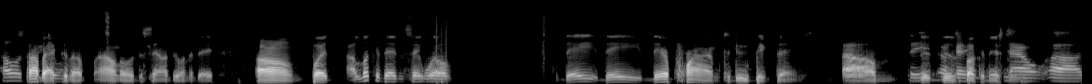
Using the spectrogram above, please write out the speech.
hell is Stop acting doing? up. I don't know what the sound doing today. Um, but I look at that and say, well, they they they're primed to do big things. Um, They- this okay, Buccaneers team. Now, uh,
